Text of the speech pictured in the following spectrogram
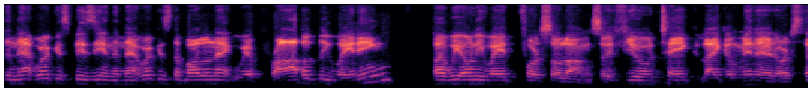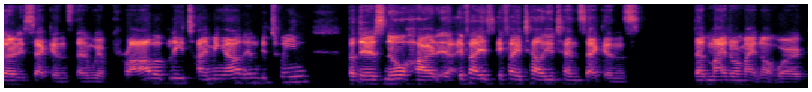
the network is busy and the network is the bottleneck, we're probably waiting, but we only wait for so long. So if you take like a minute or 30 seconds, then we're probably timing out in between. But there's no hard if I if I tell you 10 seconds, that might or might not work.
